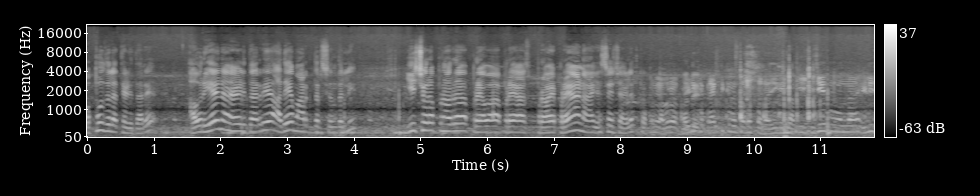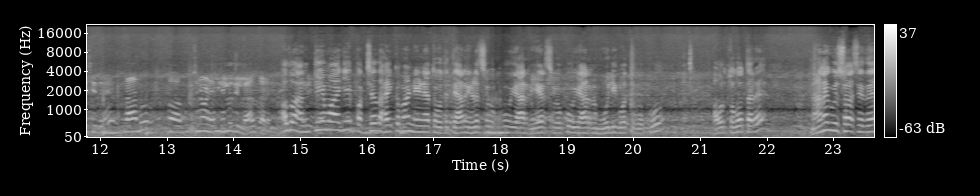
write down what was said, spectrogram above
ಒಪ್ಪುವುದಿಲ್ಲ ಅಂತ ಹೇಳಿದ್ದಾರೆ. ಅವ್ರು ಏನು ಹೇಳಿದ್ದಾರೆ ಅದೇ ಮಾರ್ಗದರ್ಶನದಲ್ಲಿ ಈಶ್ವರಪ್ಪನವರ ಪ್ರವಾ ಪ್ರಯಾಸ ಪ್ರಯ ಪ್ರಯಾಣ ಯಶಸ್ವಿ ಆಗಲಿ. ಅವರ ಬೇಡಿಕೆ ಪ್ರಾಕ್ಟಿಕಲ್ ಅಂತ ಈಗ ಈ ವಿಜಯವನ್ನು ಇಳಿಸಿದರೆ ನಾನು ಚುನಾವಣೆಯಲ್ಲಿ ನಿಲ್ಲುವುದಿಲ್ಲ ಅಂತಾರೆ. ಅದು ಅಂತಿಮವಾಗಿ ಪಕ್ಷದ ಹೈಕಮಾಂಡ್ ನಿರ್ಣಯ ತಗೋತೈತೆ. ಯಾರನ್ನ ಇಳಿಸ್ಬೇಕು ಯಾರನ್ನ ಏರಿಸ್ಬೇಕು ಯಾರನ್ನ ಮೂಲಿಗೆ ಒತ್ತಬೇಕು ಅವ್ರು ತಗೋತಾರೆ. ನನಗೆ ವಿಶ್ವಾಸ ಇದೆ.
